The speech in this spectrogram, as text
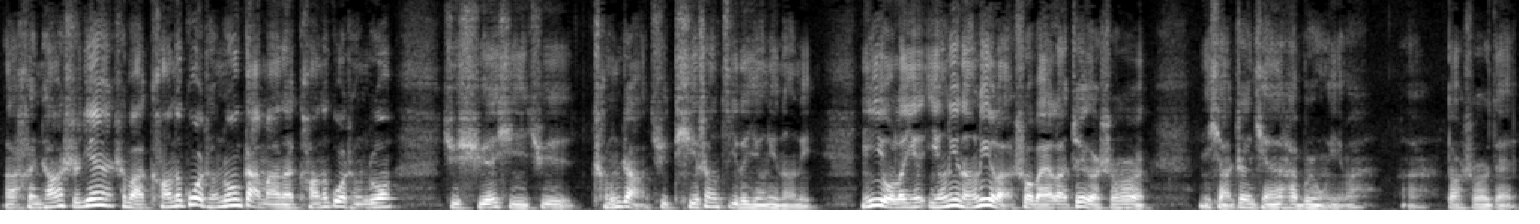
啊，很长时间是吧？扛的过程中干嘛呢？扛的过程中去学习、去成长、去提升自己的盈利能力。你有了盈盈利能力了，说白了，这个时候你想挣钱还不容易吗？啊，到时候再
